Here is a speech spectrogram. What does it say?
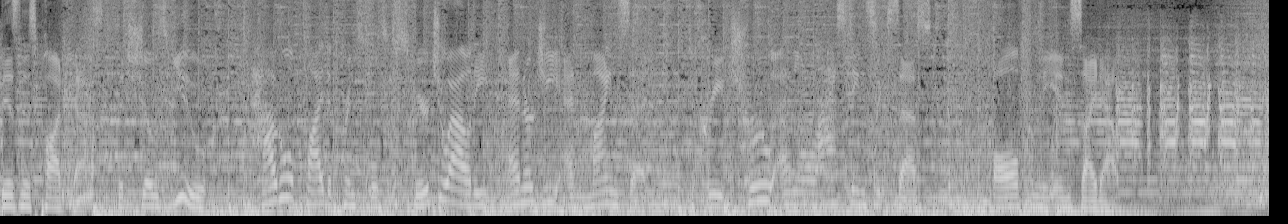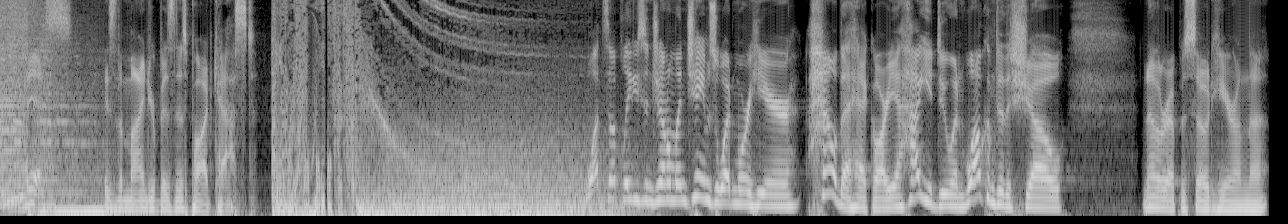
business podcast that shows you how to apply the principles of spirituality, energy, and mindset to create true and lasting success, all from the inside out. This is the Mind Your Business podcast. What's up, ladies and gentlemen? James Wedmore here. How the heck are you? How you doing? Welcome to the show. Another episode here on the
